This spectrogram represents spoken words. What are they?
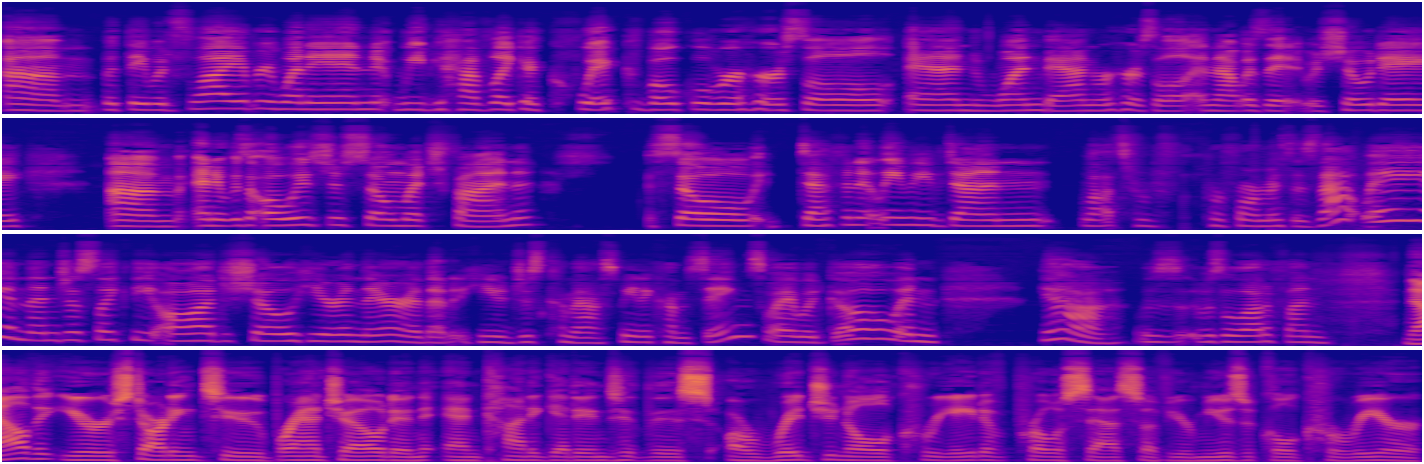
Um but they would fly everyone in. We'd have like a quick vocal rehearsal and one band rehearsal and that was it. It was show day. Um and it was always just so much fun. So definitely we've done lots of performances that way and then just like the odd show here and there that he would just come ask me to come sing. So i would go and yeah, it was it was a lot of fun. Now that you're starting to branch out and and kind of get into this original creative process of your musical career,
